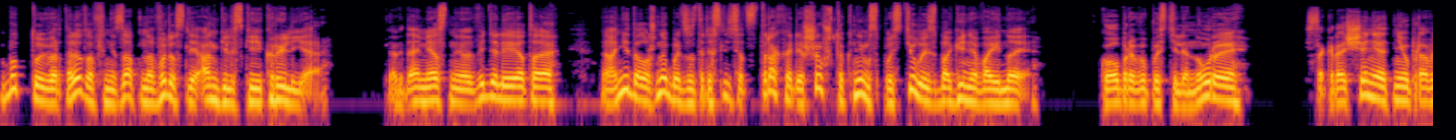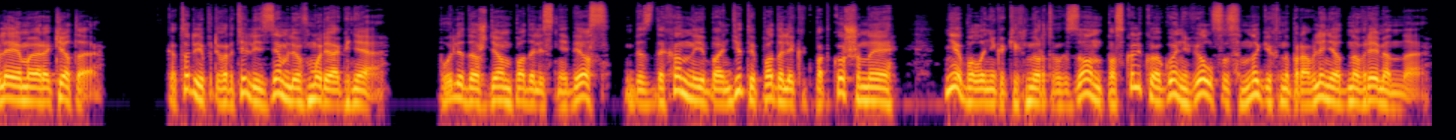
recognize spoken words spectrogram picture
будто у вертолетов внезапно выросли ангельские крылья. Когда местные увидели это, они, должны быть, затряслись от страха, решив, что к ним спустилась богиня войны. Кобры выпустили Нуры, сокращение от неуправляемая ракета, которые превратили Землю в море огня. Пули дождем падали с небес, бездыханные бандиты падали как подкошенные, не было никаких мертвых зон, поскольку огонь велся с многих направлений одновременно.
